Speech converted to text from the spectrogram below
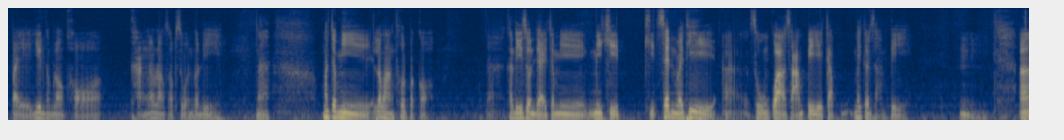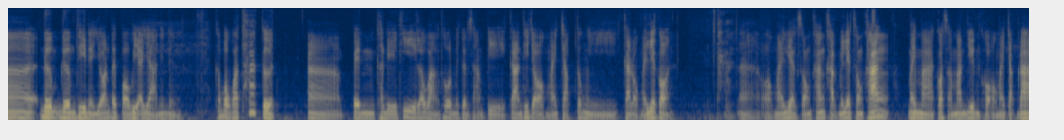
ไปยื่นคำร้องขอขังแล้วระหว่างสอบสวนก็ดีนะมันจะมีระหว่างโทษประกอบอคดีส่วนใหญ่จะมีมีขีดขีดเส้นไว้ที่สูงกว่า 3 ปีกับไม่เกิน 3 ปีอืมเดิมเดิมทีเนี่ยย้อนไปปวิอาญานิดหนึ่งเขาบอกว่าถ้าเกิดเป็นคดีที่ระหว่างโทษไม่เกิน 3 ปี การที่จะออกหมายจับต้องมีการออกหมายเรียกก่อน อาออกหมายเรียกสองครั้งขัดหมายเรียกสองครั้ง ไม่มาก็สามารถยื่นขอออกหมายจับได้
